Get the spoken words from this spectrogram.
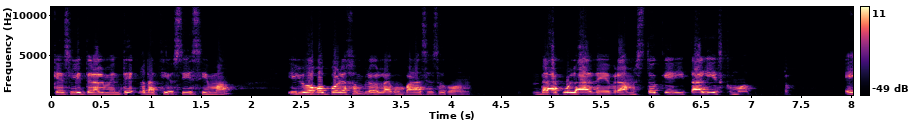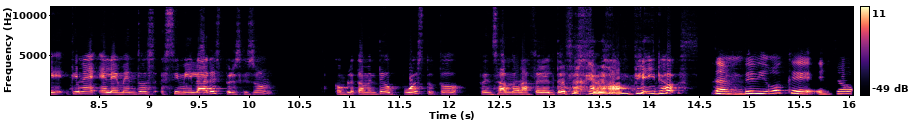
que es literalmente graciosísima. Y luego, por ejemplo, la comparas eso con Drácula de Bram Stoker y tal, y es como... Eh, tiene elementos similares, pero es que son completamente opuesto todo, pensando en hacer el TCG de vampiros. También te digo que eso,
